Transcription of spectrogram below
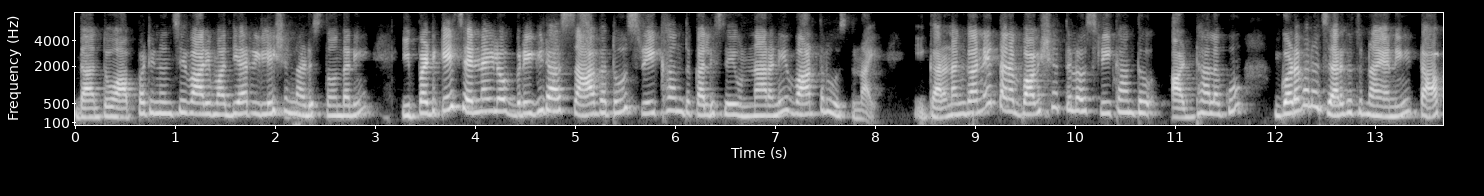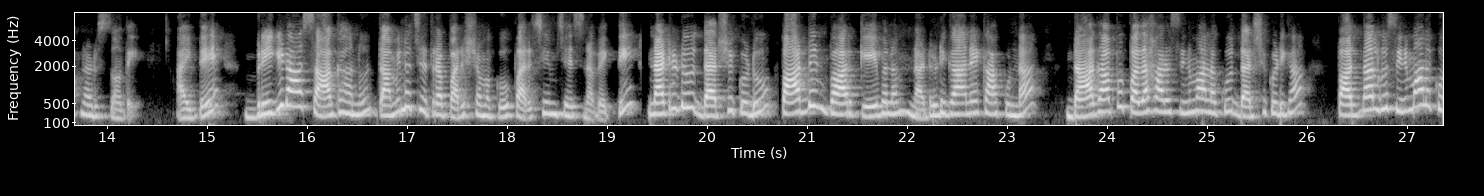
దాంతో అప్పటి నుంచి వారి మధ్య రిలేషన్ నడుస్తోందని ఇప్పటికే చెన్నైలో బ్రిగిడా సాగతో శ్రీకాంత్ కలిసే ఉన్నారని వార్తలు వస్తున్నాయి. ఈ కారణంగానే తన భవిష్యత్తులో శ్రీకాంత్ అడ్డాలకు గొడవలు జరుగుతున్నాయని టాక్ నడుస్తోంది. అయితే బ్రిగిడా సాగాను తమిళ చిత్ర పరిశ్రమకు పరిచయం చేసిన వ్యక్తి నటుడు దర్శకుడు పార్దిన్ బార్ కేవలం నటుడిగానే కాకుండా దాదాపు పదహారు సినిమాలకు దర్శకుడిగా పద్నాలుగు సినిమాలకు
